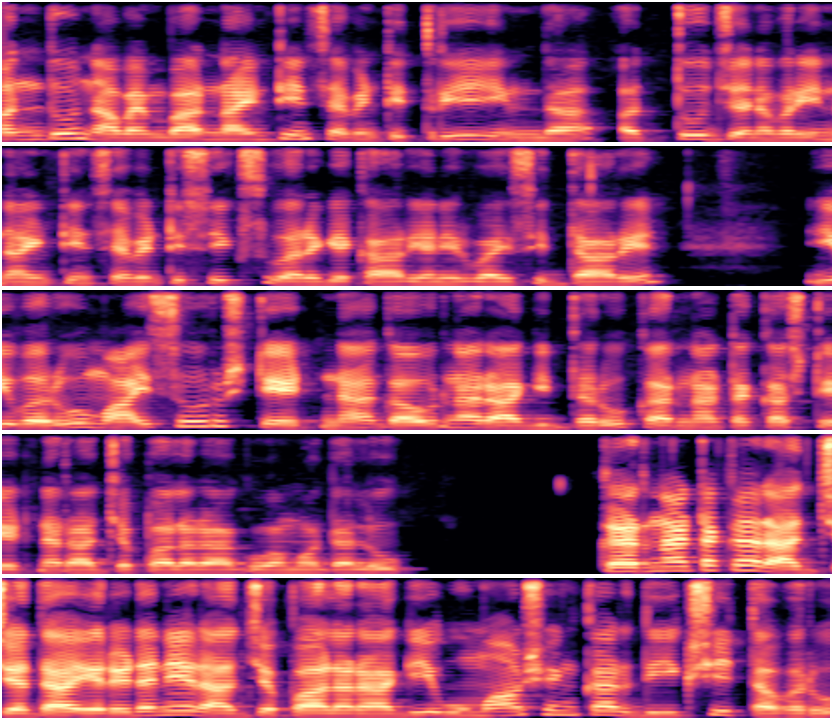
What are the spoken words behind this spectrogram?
ಒಂದು ನವೆಂಬರ್ ನೈನ್ಟೀನ್ ಸೆವೆಂಟಿ ತ್ರೀಯಿಂದ ಹತ್ತು ಜನವರಿ ನೈನ್ಟೀನ್ ಸೆವೆಂಟಿ ಸಿಕ್ಸ್ವರೆಗೆ ಕಾರ್ಯನಿರ್ವಹಿಸಿದ್ದಾರೆ. ಇವರು ಮೈಸೂರು ಸ್ಟೇಟ್ನ ಗವರ್ನರ್ ಆಗಿದ್ದರು ಕರ್ನಾಟಕ ಸ್ಟೇಟ್ನ ರಾಜ್ಯಪಾಲರಾಗುವ ಮೊದಲು ಕರ್ನಾಟಕ ರಾಜ್ಯದ ಎರಡನೇ ರಾಜ್ಯಪಾಲರಾಗಿ ಉಮಾಶಂಕರ್ ದೀಕ್ಷಿತ್ ಅವರು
